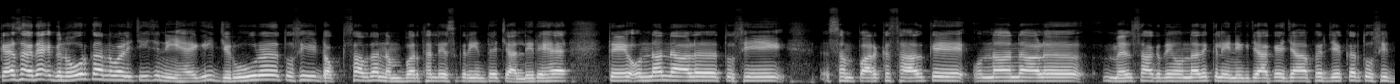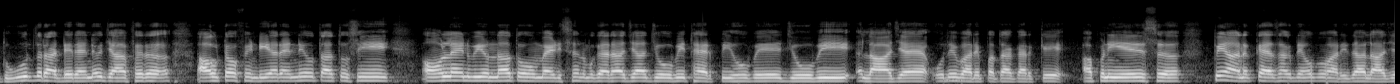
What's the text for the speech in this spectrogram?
ਕਹਿ ਸਕਦੇ ਆ ਇਗਨੋਰ ਕਰਨ ਵਾਲੀ ਚੀਜ਼ ਨਹੀਂ ਹੈਗੀ। ਜਰੂਰ ਤੁਸੀਂ ਡਾਕਟਰ ਸਾਹਿਬ ਦਾ ਨੰਬਰ ਥੱਲੇ ਸਕਰੀਨ ਤੇ ਚੱਲ ਹੀ ਰਿਹਾ ਹੈ ਤੇ ਉਹਨਾਂ ਨਾਲ ਤੁਸੀਂ ਸੰਪਰਕ ਸਾਧ ਕੇ ਉਹਨਾਂ ਨਾਲ ਮਿਲ ਸਕਦੇ ਹੋ, ਉਹਨਾਂ ਦੇ ਕਲੀਨਿਕ ਜਾ ਕੇ, ਜਾਂ ਫਿਰ ਜੇਕਰ ਤੁਸੀਂ ਦੂਰ ਦਰਾਡੇ ਰਹਿੰਦੇ ਹੋ, ਜਾਂ ਫਿਰ ਆਊਟ ਆਫ ਇੰਡੀਆ ਰਹਿੰਦੇ ਹੋ, ਤਾਂ ਤੁਸੀਂ ਆਨਲਾਈਨ ਵੀ ਉਹਨਾਂ ਤੋਂ ਮੈਡੀਸਨ ਵਗੈਰਾ ਜਾਂ ਜੋ ਵੀ ਥੈਰੇਪੀ ਹੋਵੇ, ਜੋ ਵੀ ਇਲਾਜ ਹੈ, ਉਹਦੇ ਬਾਰੇ ਪਤਾ ਕਰਕੇ ਆਪਣੀ ਇਸ ਭਿਆਨਕ ਕਹਿ ਸਕਦੇ ਹੋ, ਬਿਮਾਰੀ ਦਾ ਇਲਾਜ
